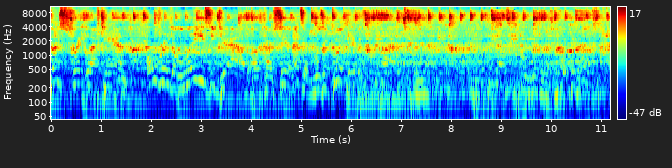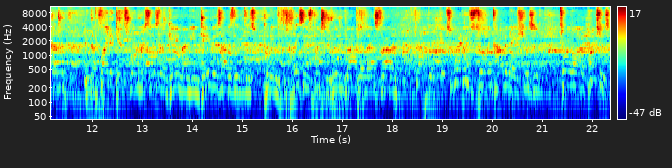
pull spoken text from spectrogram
Nice straight left hand over the lazy jab of Garcia. That's a was a good Davis. In the fight against This Romero. is a game. I mean, Davis obviously was putting placing his punches really well in the last round. It's when he's throwing combinations and throwing a lot of punches.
